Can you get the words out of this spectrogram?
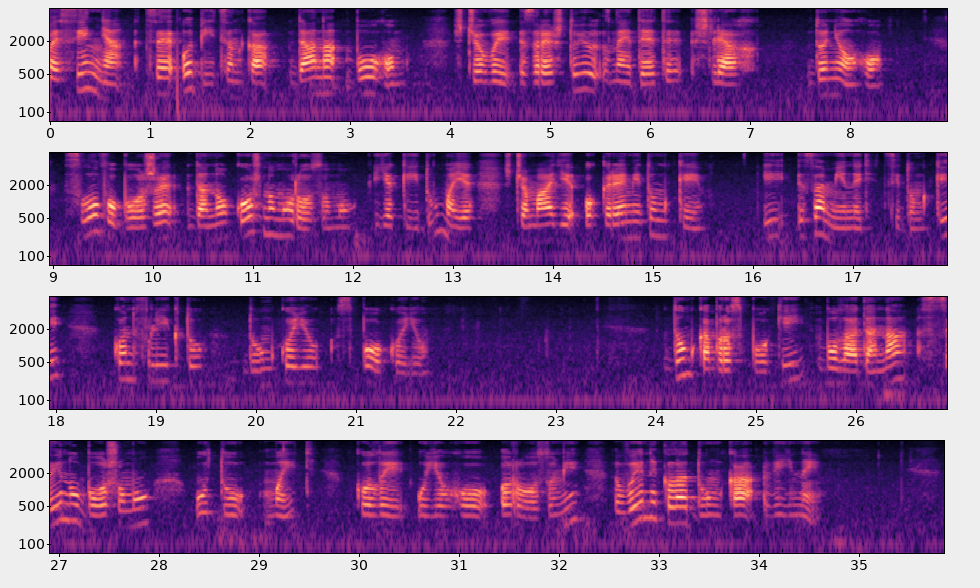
Спасіння це обіцянка, дана Богом, що ви, зрештою, знайдете шлях до нього. Слово Боже дано кожному розуму, який думає, що має окремі думки, і замінить ці думки конфлікту думкою спокою. Думка про спокій була дана Сину Божому у ту мить, коли у його розумі виникла думка війни.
